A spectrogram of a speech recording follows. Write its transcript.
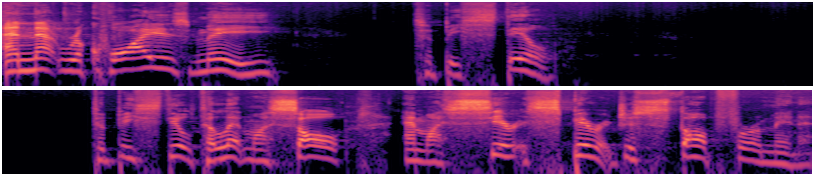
And that requires me to be still to be still, to let my soul and my spirit just stop for a minute.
